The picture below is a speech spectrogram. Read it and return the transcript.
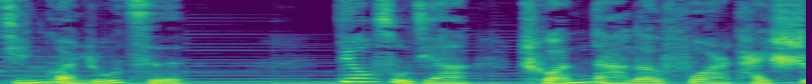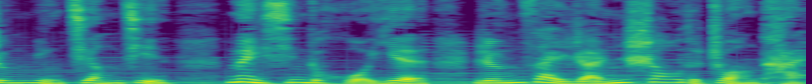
尽管如此。雕塑家传达了伏尔泰生命将尽、内心的火焰仍在燃烧的状态。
